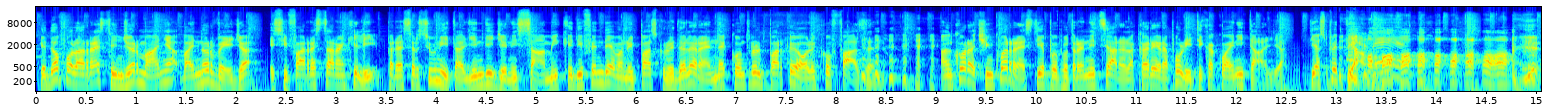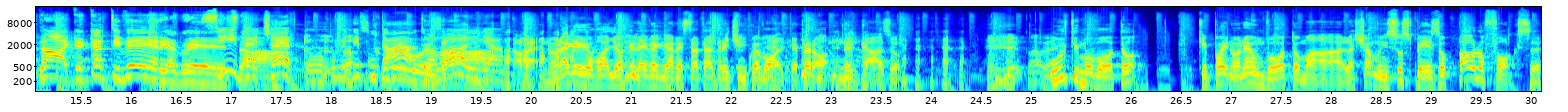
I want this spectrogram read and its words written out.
che dopo l'arresto in Germania va in Norvegia e si fa arrestare anche lì per essersi unita agli indigeni Sami che difendevano i pascoli delle renne contro il parco eolico Fasen. Ancora 5 arresti e poi potrà iniziare la carriera politica qua in Italia. Ti aspettiamo. Dai, che cattiveria questa! Sì, beh, certo, come deputato, Scusa. ha voglia. Vabbè, non è che io voglio che lei venga arrestata altre 5 volte, però nel caso. Ultimo voto, che poi non è un voto, ma lasciamo in sospeso Paolo Fox,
